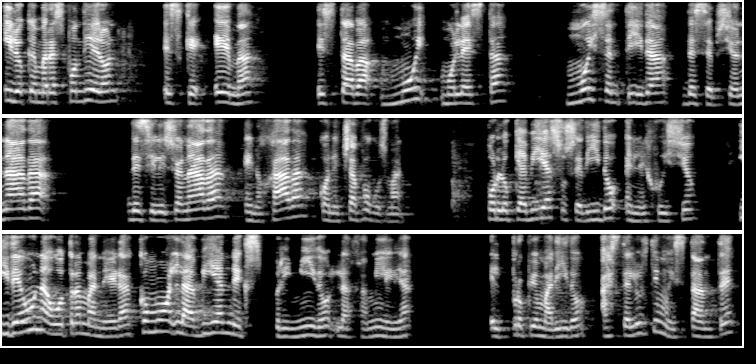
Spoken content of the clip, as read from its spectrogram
Y lo que me respondieron es que Emma estaba muy molesta, muy sentida, decepcionada, desilusionada, enojada con el Chapo Guzmán por lo que había sucedido en el juicio y de una u otra manera cómo la habían exprimido la familia, el propio marido, hasta el último instante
